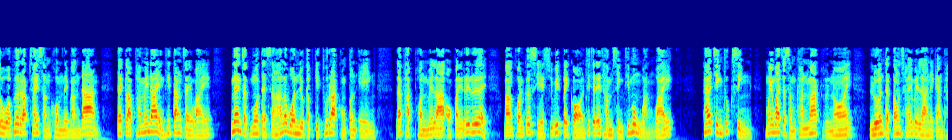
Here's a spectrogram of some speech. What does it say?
ตัวเพื่อรับใช้สังคมในบางด้าน แต่กลับทำไม่ได้อย่างที่ตั้งใจไว้ เนื่องจากมัวแต่สารวนอยู่กับกิจธุระของตนเอง และผัดผ่อนเวลาออกไปเรื่อยๆ บางคนก็เสียชีวิตไปก่อนที่จะได้ทำสิ่งที่มุ่งหวังไว้ แท้จริงทุกสิ่งไม่ว่าจะสำคัญมากหรือน้อย ล้วนแต่ต้องใช้เวลาในการท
